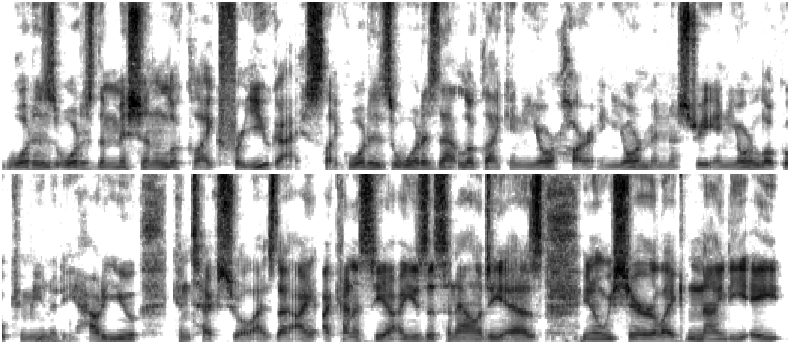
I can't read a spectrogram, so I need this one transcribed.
what is what does the mission look like for you guys? Like what is what does that look like in your heart in your ministry in your local community? How do you contextualize that? I, I kind of see i use this analogy as you know we share like 98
